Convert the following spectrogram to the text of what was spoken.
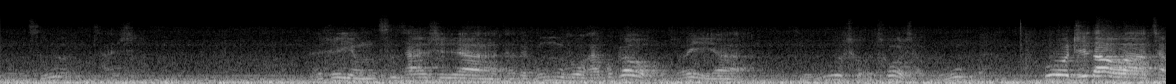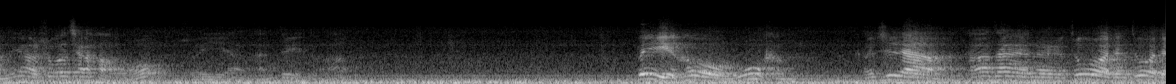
永慈禅师。可是永慈禅师啊，他的功夫还不够，所以、啊，就无所措手，不知道啊，怎么样说才好，所以、啊，难对答。背后如坑，可是啊，他在那儿坐着坐着，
